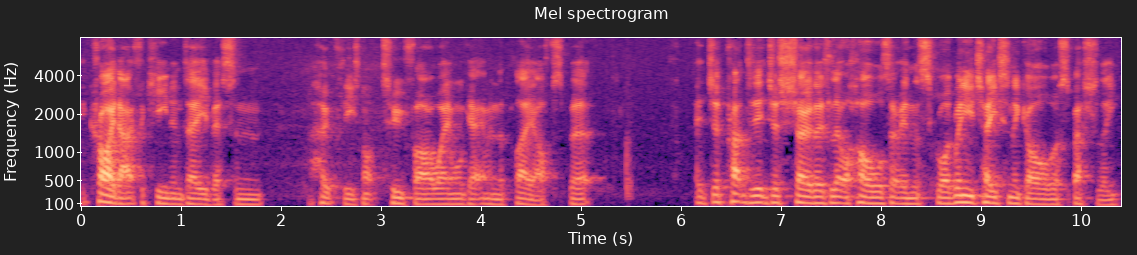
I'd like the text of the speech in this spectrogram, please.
It cried out for Keinan Davis, and hopefully he's not too far away, and we'll get him in the playoffs. But it just did it just show those little holes that are in the squad when you're chasing a goal, especially.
